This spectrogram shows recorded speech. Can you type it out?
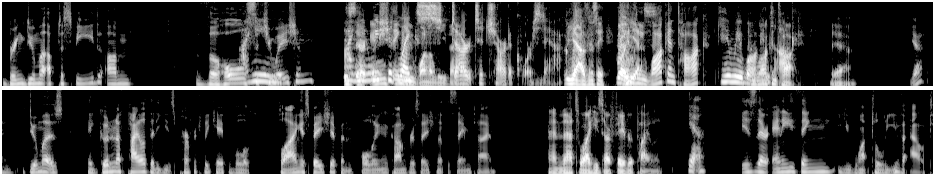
bring Duma up to speed on the whole I mean- situation? Is I there mean, we should like we want to leave start out? to chart a course to act. Yeah, I was gonna say, Well, can yes. we walk and talk? Can we walk, walk and talk? Yeah. Yeah, and Duma is a good enough pilot that he is perfectly capable of flying a spaceship and holding a conversation at the same time. And that's why he's our favorite pilot. Yeah. Is there anything you want to leave out?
